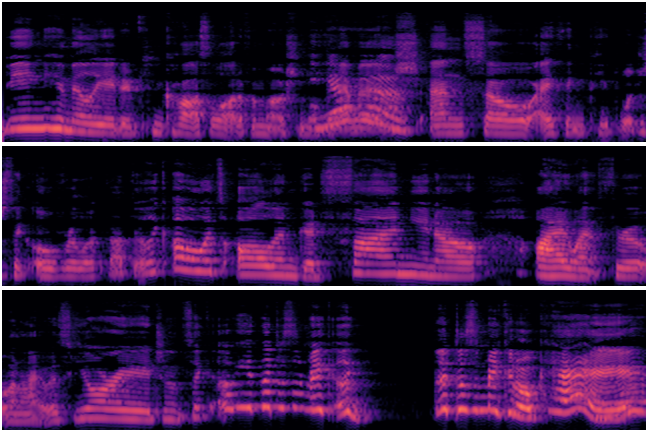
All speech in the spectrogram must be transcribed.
being humiliated can cause a lot of emotional Yeah. damage. And so I think people just like overlook that. They're like, oh, it's all in good fun, you know. I went through it when I was your age, and it's like, okay, that doesn't make like that doesn't make it okay. Yeah.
